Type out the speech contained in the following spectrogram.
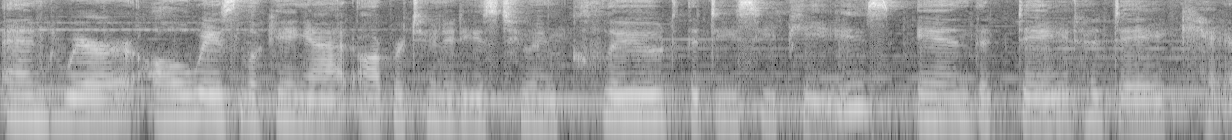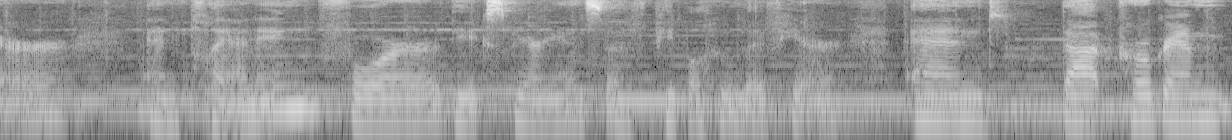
And we're always looking at opportunities to include the DCPs in the day-to-day -day care and planning for the experience of people who live here. And that program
